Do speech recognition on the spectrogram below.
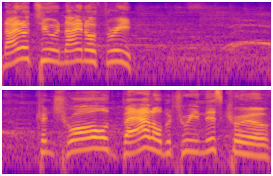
902 and 903. Controlled battle between this crew.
